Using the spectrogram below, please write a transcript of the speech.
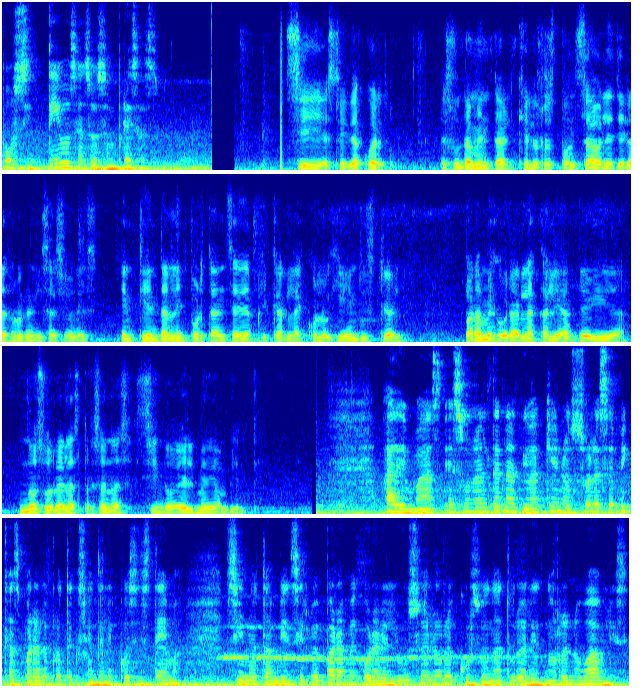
positivos en sus empresas. Sí, estoy de acuerdo. Es fundamental que los responsables de las organizaciones entiendan la importancia de aplicar la ecología industrial para mejorar la calidad de vida no solo de las personas, sino del medio ambiente. Además, es una alternativa que no solo es eficaz para la protección del ecosistema, sino también sirve para mejorar el uso de los recursos naturales no renovables.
